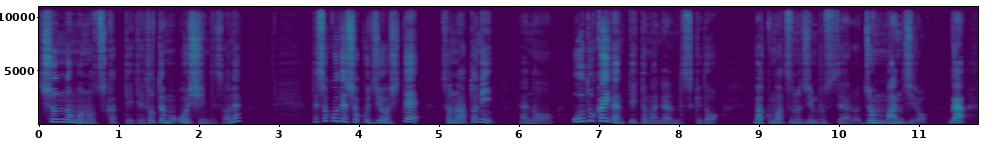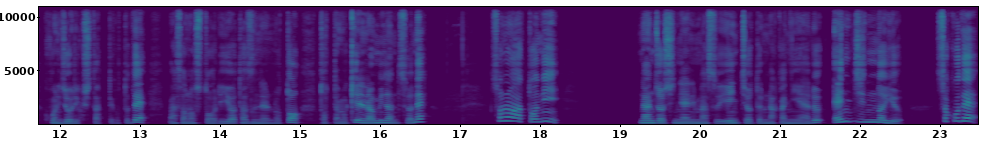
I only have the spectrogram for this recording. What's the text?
旬のものを使っていてとても美味しいんですよね。でそこで食事をしてその後にあの大戸海岸って糸満にあるんですけど幕末の人物であるジョン万次郎がここに上陸したってことで、まあ、そのストーリーを尋ねるのととっても綺麗な海なんですよね。その後に南城市にあります委員長との中にあるエンジンの湯。そこで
